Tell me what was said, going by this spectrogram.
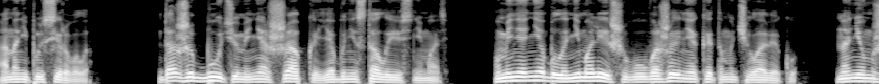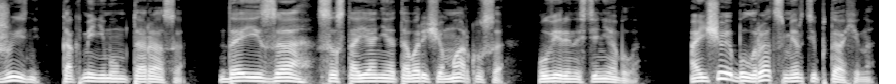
Она не пульсировала. Даже будь у меня шапка, я бы не стал ее снимать. У меня не было ни малейшего уважения к этому человеку. На нем жизнь, как минимум Тараса. Да и за состояние товарища Маркуса уверенности не было. А еще я был рад смерти Птахина.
